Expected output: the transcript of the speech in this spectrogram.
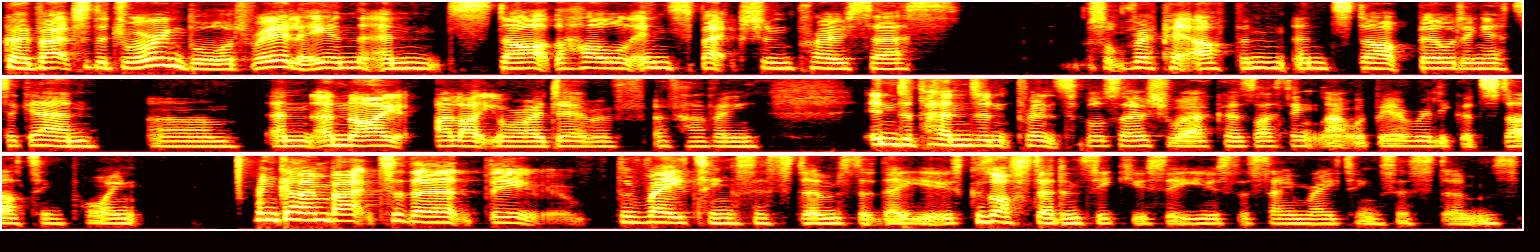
go back to the drawing board really and and start the whole inspection process sort of rip it up and and start building it again um, and and I I like your idea of of having independent principal social workers. I think that would be a really good starting point. And going back to the the the rating systems that they use, because Ofsted and CQC use the same rating systems.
